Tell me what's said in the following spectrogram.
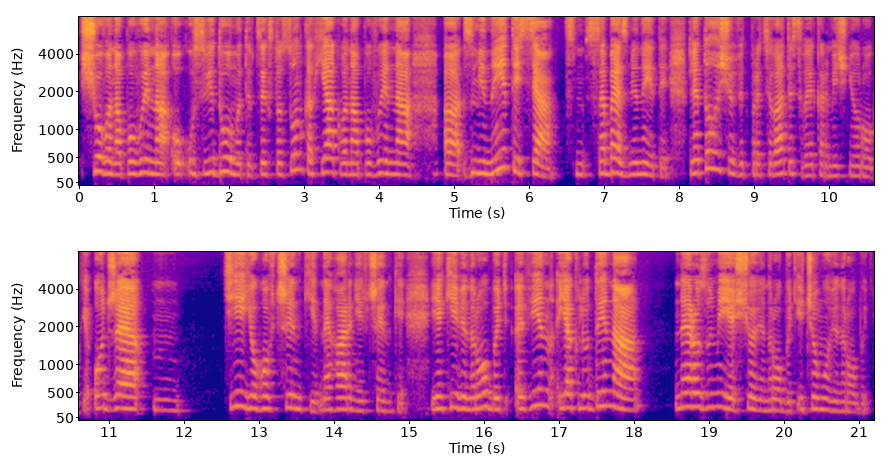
що вона повинна усвідомити в цих стосунках, як вона повинна змінитися, себе змінити, для того, щоб відпрацювати свої кармічні уроки. Отже, ті його вчинки, негарні вчинки, які він робить, він як людина. Не розуміє, що він робить і чому він робить,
